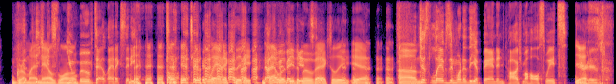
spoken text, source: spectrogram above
grow my nails You long. moved to Atlantic City. to Atlantic City. Not that even would be the move, actually. Yeah. Um, Just lives in one of the abandoned Taj Mahal suites. There it yes.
